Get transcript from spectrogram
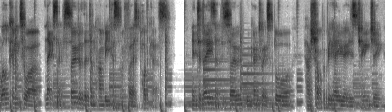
Welcome to our next episode of the dunnhumby Customer First podcast. In today's episode, we're going to explore how shopper behavior is changing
